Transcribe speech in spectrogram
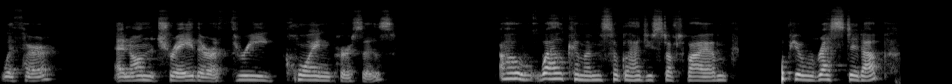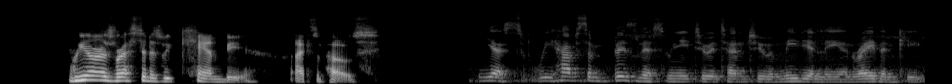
with her. And on the tray, there are three coin purses. Oh, welcome. I'm so glad you stopped by. I hope you're rested up. We are as rested as we can be, I suppose. Yes, we have some business we need to attend to immediately in Ravenkeep.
